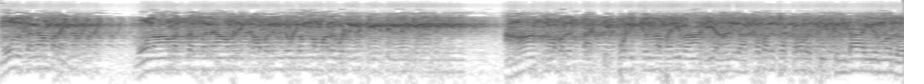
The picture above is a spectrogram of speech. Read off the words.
മൂന്ന് സലാം പറയും. മൂന്നാമത്തെ സലാമിന് കബറിന്റെ ഉള്ളെന്ന് മറുപടി കിട്ടിയിട്ടില്ലെങ്കിൽ ആ കബർ തട്ടിപ്പൊളിക്കുന്ന പരിപാടിയാണ് അക്ബർ ചക്രവർത്തിക്ക് ഉണ്ടായിരുന്നത്.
